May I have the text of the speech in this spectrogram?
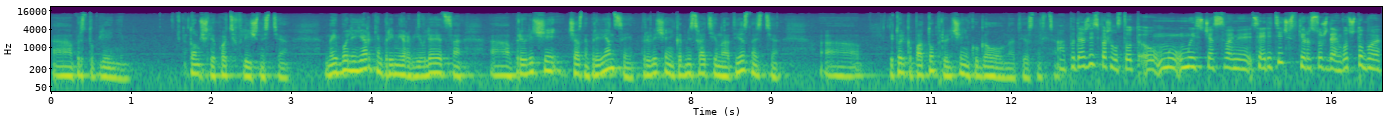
э, преступлений, в том числе против личности. Наиболее ярким примером является э, привлечение частной превенции, привлечение к административной ответственности и только потом привлечение к уголовной ответственности. А подождите, пожалуйста, вот э, мы сейчас с вами теоретически рассуждаем, вот чтобы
